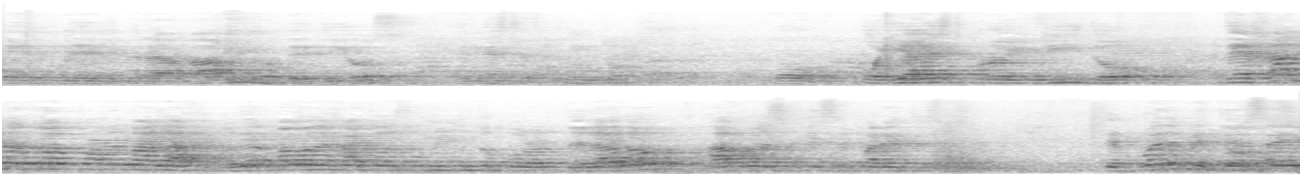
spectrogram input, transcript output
en el trabajo de Dios en este punto? ¿O ya es prohibido? Dejando todo el problema lógico, ya vamos a dejar todos un minuto por de lado, abro ese, ese paréntesis. ¿Se puede meterse,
